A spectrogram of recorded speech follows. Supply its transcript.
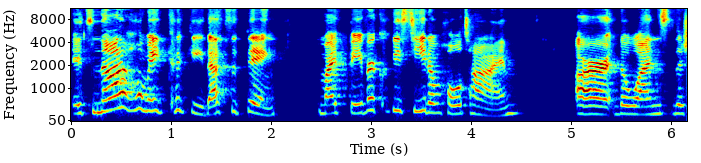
it's not a homemade cookie that's the thing. My favorite cookies to eat of whole time are the ones the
